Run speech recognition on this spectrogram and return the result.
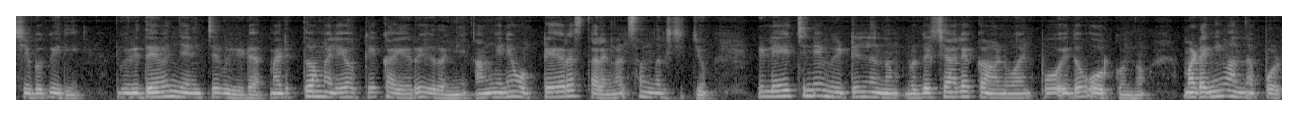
ശിവഗിരി ഗുരുദേവൻ ജനിച്ച വീട് മരുത്വ മലയൊക്കെ കയറി ഇറങ്ങി അങ്ങനെ ഒട്ടേറെ സ്ഥലങ്ങൾ സന്ദർശിച്ചു. ഇളയച്ചന്റെ വീട്ടിൽ നിന്നും മൃഗശാല കാണുവാൻ പോയത് ഓർക്കുന്നു. മടങ്ങി വന്നപ്പോൾ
